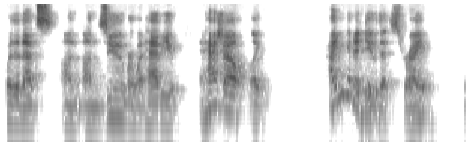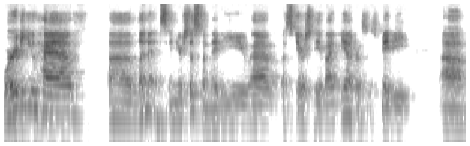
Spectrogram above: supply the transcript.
whether that's on, on Zoom or what have you, and hash out like, how are you going to do this, right? Where do you have uh, limits in your system? Maybe you have a scarcity of IP addresses. Maybe uh,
